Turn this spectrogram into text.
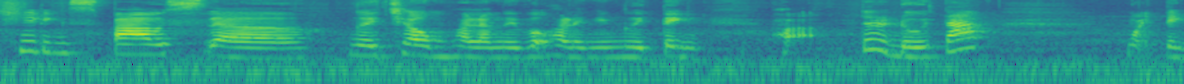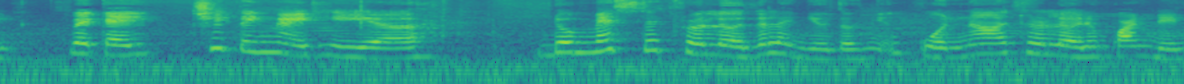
cheating spouse uh, người chồng hoặc là người vợ hoặc là người tình. Hoặc tức là đối tác ngoại tình. Về cái cheating này thì uh, domestic thriller rất là nhiều rồi những cuốn uh, thriller liên quan đến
